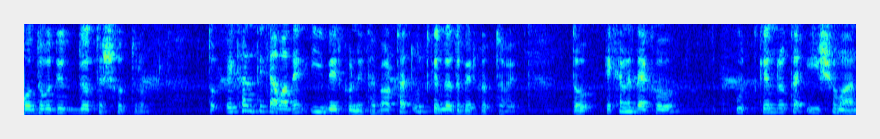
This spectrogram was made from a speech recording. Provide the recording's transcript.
মধ্যবর্তী দূরত্বের সূত্র। তো এখান থেকে আমাদের ই বের করে নিতে হবে, অর্থাৎ উৎকেন্দ্রতা বের করতে হবে। তো এখানে দেখো, উৎকেন্দ্রতা ই সমান,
